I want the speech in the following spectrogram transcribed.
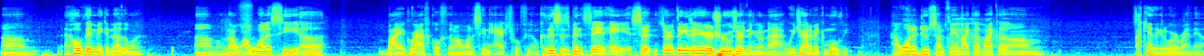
Um, I hope they make another one. Um, I, I want to see a biographical film. I want to see an actual film because this has been said. Hey, certain certain things in here are true, certain things are not. We try to make a movie. I want to do something like a like a um. I can't think of the word right now.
